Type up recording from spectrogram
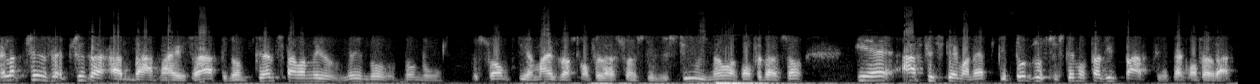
Ela precisa, precisa andar mais rápido, porque antes estava meio, meio no, no, no, o pessoal tinha mais nas confederações que existiam e não a confederação, que é a sistema, né? Porque todos os sistemas fazem parte da confederação.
